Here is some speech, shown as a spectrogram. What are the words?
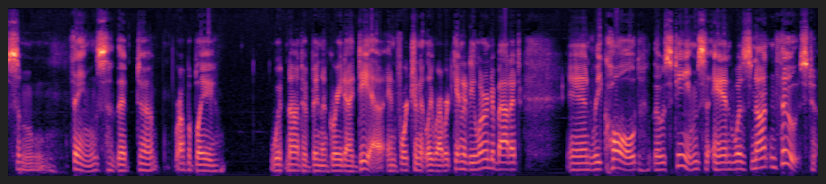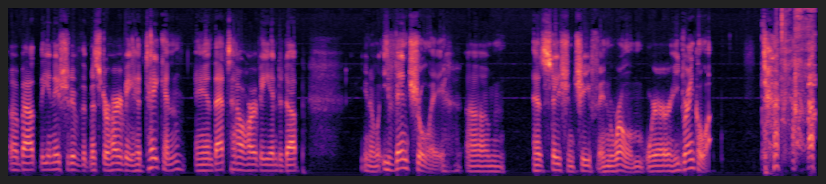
some things that uh, probably would not have been a great idea. And fortunately, Robert Kennedy learned about it and recalled those teams and was not enthused about the initiative that Mr. Harvey had taken. And that's how Harvey ended up, you know, eventually um, as station chief in Rome, where he drank a lot.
